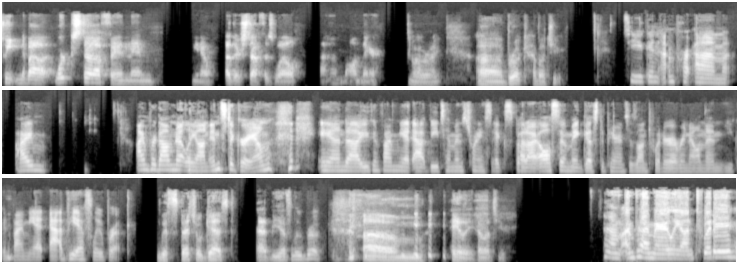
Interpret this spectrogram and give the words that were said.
tweeting about work stuff and then you know other stuff as well um, on there All right, uh, Brooke, how about you? So you can I'm pr- um I'm I'm predominantly on Instagram, and uh, you can find me at at btimmons26. But I also make guest appearances on Twitter every now and then. You can find me at at bflubrook. With special guest at BF Lou Um, Haley, how about you? Um, I'm primarily on Twitter.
